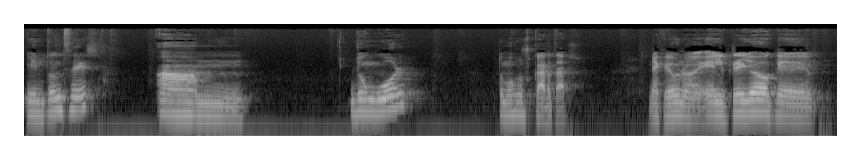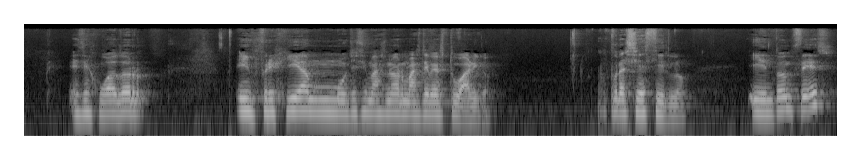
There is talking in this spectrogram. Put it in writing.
Y entonces, John Wall tomó sus cartas. Ya que uno, él creyó que ese jugador infringía muchísimas normas de vestuario. Por así decirlo. Y entonces,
